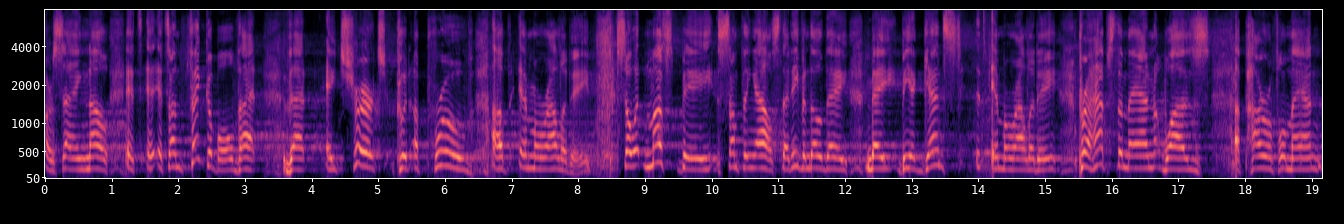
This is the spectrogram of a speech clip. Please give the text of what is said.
are saying, no, it's, it's unthinkable that, that a church could approve of immorality. So it must be something else that even though they may be against immorality. Perhaps the man was a powerful man,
